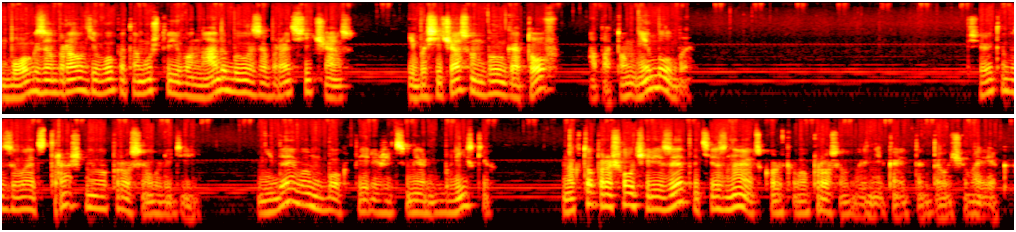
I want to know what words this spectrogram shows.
Бог забрал его, потому что его надо было забрать сейчас. Ибо сейчас он был готов, а потом не был бы. Все это вызывает страшные вопросы у людей. Не дай вам Бог пережить смерть близких, но кто прошел через это, те знают, сколько вопросов возникает тогда у человека.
